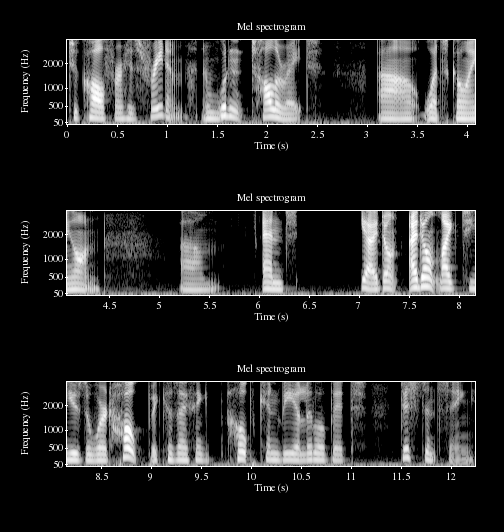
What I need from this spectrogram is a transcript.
to call for his freedom and wouldn't tolerate uh, what's going on. Um, and yeah, I don't I don't like to use the word hope because I think hope can be a little bit distancing.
